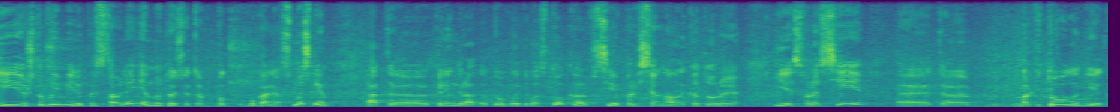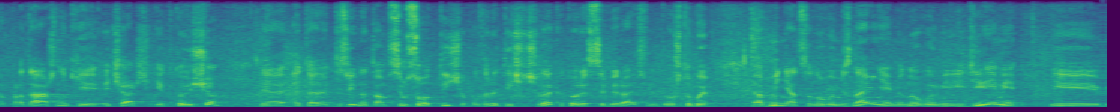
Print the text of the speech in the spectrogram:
И чтобы вы имели представление, ну то есть это бу- буквально смысле от э, Калининграда до Владивостока все профессионалы, которые есть в России, э, это маркетологи, это продажники, HR-щики, кто еще, э, это действительно там 700 тысяч, полторы тысячи человек, которые собираются для того, чтобы обменяться новыми знаниями, новыми идеями. И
